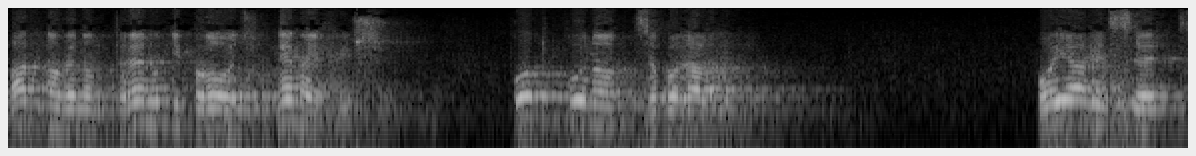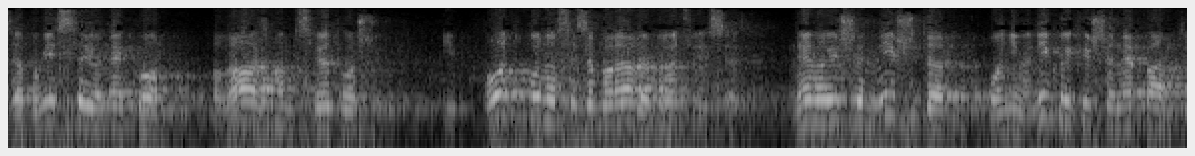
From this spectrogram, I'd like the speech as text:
magnovenom trenu i prođu, nema ih više. Potpuno zaboravljeni. Pojave se, zabrisaju nekom lažnom svjetlošću i potpuno se zaborave, braćo i sest. Nema više ništa o njima, niko ih više ne pamti.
